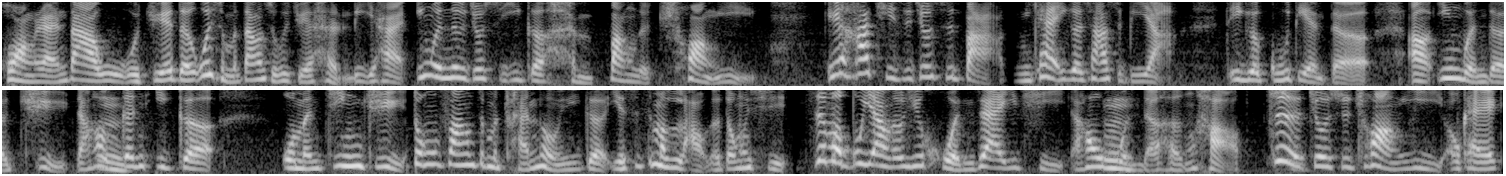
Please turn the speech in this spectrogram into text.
恍然大悟，我觉得为什么当时会觉得很厉害？因为那个就是一个很棒的创意，因为它其实就是把你看一个莎士比亚一个古典的啊英文的剧，然后跟一个我们京剧东方这么传统一个也是这么老的东西，这么不一样的东西混在一起，然后混得很好，这就是创意。OK，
